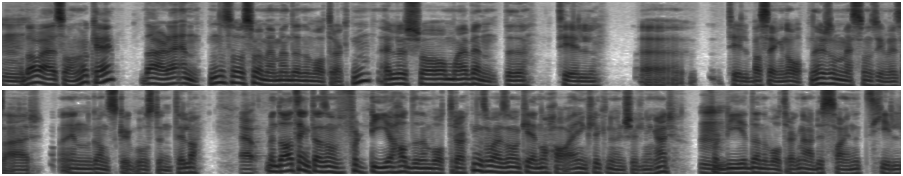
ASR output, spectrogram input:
Og da var jeg sånn, ok, da er det enten så svømmer jeg med denne våtdrakten, eller så må jeg vente til, eh, til bassengene åpner, som mest sannsynligvis er en ganske god stund til. da. Ja. Men da tenkte jeg sånn, fordi jeg hadde den våtdrakten, så var jeg sånn, ok, nå har jeg egentlig ikke noe unnskyldning her. Fordi denne våtdrakten er designet til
